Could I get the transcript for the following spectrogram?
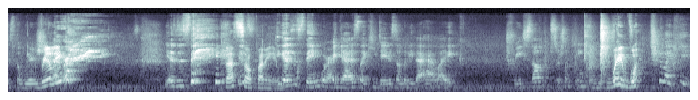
It's the weirdest. shit Really? he has this thing. That's so funny. He has this thing where I guess like he dated somebody that had like tree stumps or something. So he Wait, what? like he,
